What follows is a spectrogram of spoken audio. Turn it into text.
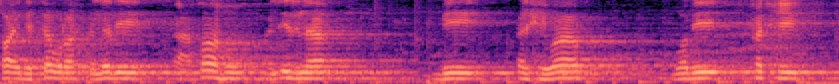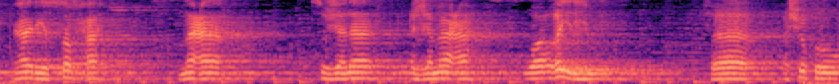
قائد الثورة الذي أعطاه الإذن بالحوار وبفتح هذه الصفحة مع سجناء الجماعة وغيرهم. فالشكر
